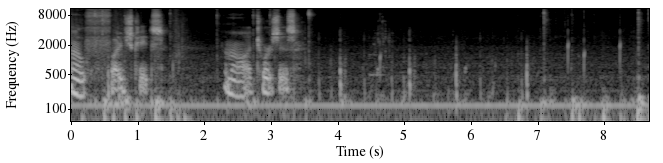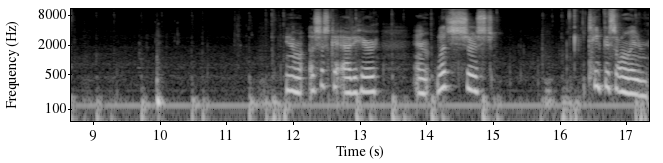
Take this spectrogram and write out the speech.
Oh, fudge cakes. I'm all out of torches. You know let's just get out of here and let's just take this all in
